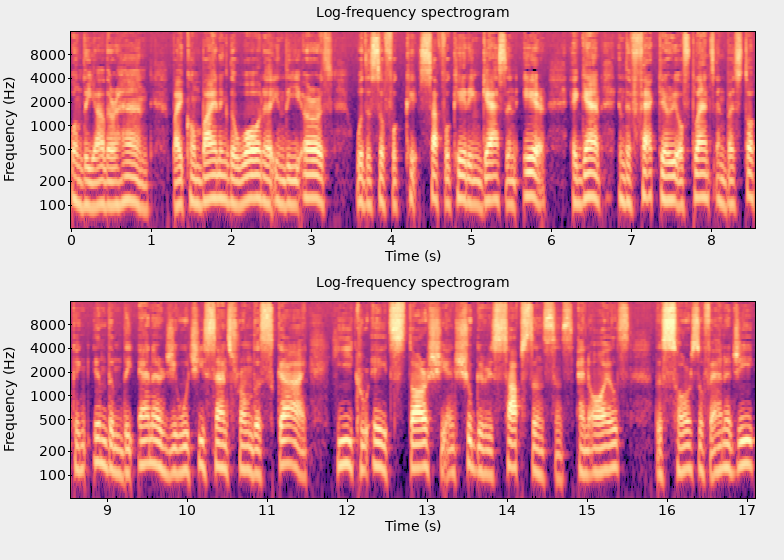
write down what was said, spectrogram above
On the other hand, by combining the water in the earth with the suffoc- suffocating gas and air, again in the factory of plants, and by stocking in them the energy which he sends from the sky, he creates starchy and sugary substances and oils, the source of energy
